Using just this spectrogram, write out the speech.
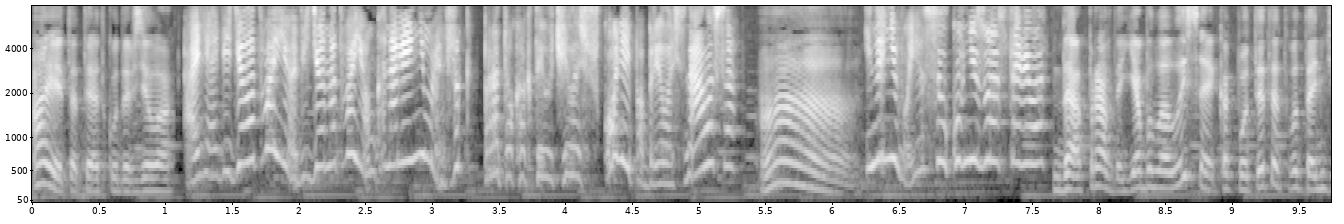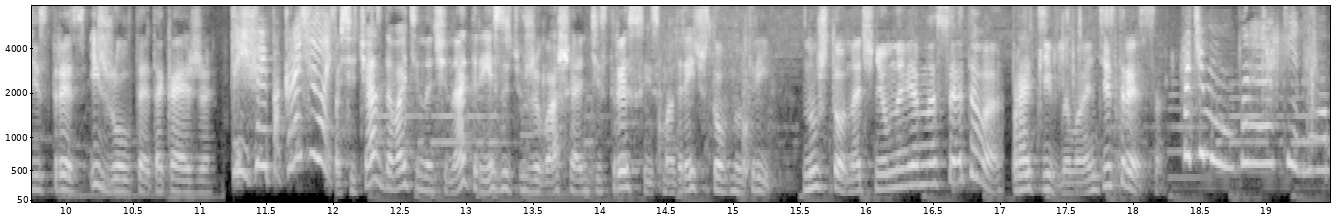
А это ты откуда взяла? А я видела твое видео на твоем канале Анимэджик. Про то, как ты училась в школе и побрилась на лысо. А, И на него я ссылку внизу оставила. да, правда, я была лысая, как вот этот вот антистресс, и желтая такая же. Ты еще и покрасилась? А сейчас давайте начинать резать уже ваши антистрессы и смотреть, что внутри. Ну что, начнем, наверное, с этого противного антистресса. Почему? Противного,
